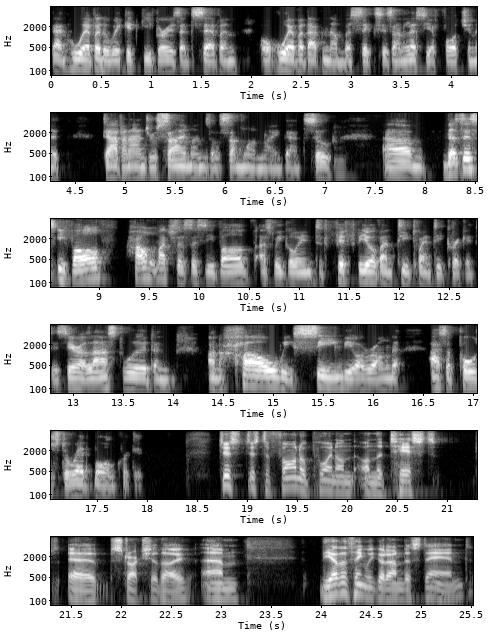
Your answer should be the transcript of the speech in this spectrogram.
than whoever the wicket keeper is at seven or whoever that number six is, unless you're fortunate to have an Andrew Symonds or someone like that. So um, does this evolve? How much does this evolve as we go into 50 over and T20 cricket? Is there a last word on, on how we're seeing the all as opposed to red ball cricket? Just just a final point on on the test uh, structure though. Um, the other thing we've got to understand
